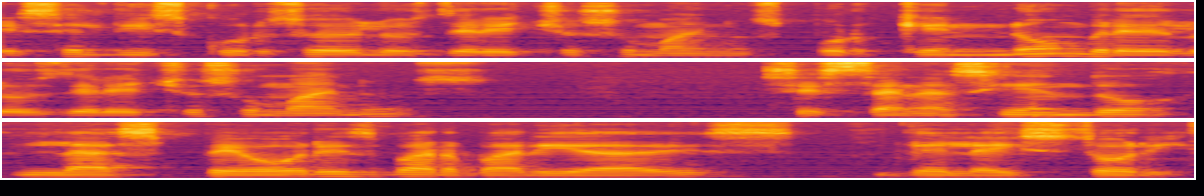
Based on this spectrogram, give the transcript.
es el discurso de los derechos humanos, porque en nombre de los derechos humanos se están haciendo las peores barbaridades de la historia.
